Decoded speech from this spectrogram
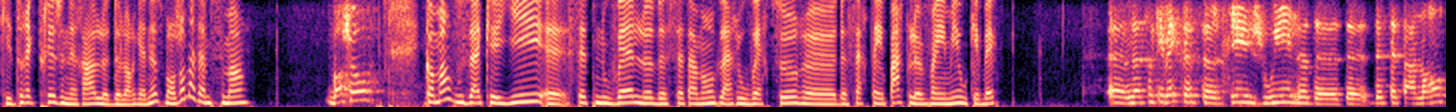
qui est directrice générale de l'organisme. Bonjour, Madame Simard. Bonjour. Comment vous accueillez euh, cette nouvelle de cette annonce de la réouverture euh, de certains parcs le 20 mai au Québec? Euh, Notre Québec se réjouit de, cette annonce.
